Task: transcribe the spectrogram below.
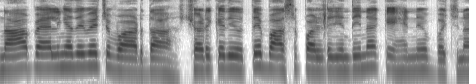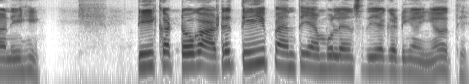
ਨਾ ਪੈਲੀਆਂ ਦੇ ਵਿੱਚ ਵਾੜਦਾ, ਸੜਕ ਦੇ ਉੱਤੇ ਬੱਸ ਪਲਟ ਜਾਂਦੀ ਨਾ, ਕਿਸੇ ਨੇ ਬਚਣਾ ਨਹੀਂ ਸੀ। ਟੀ ਘੱਟੋ ਘੱਟ 30 35 ਐਂਬੂਲੈਂਸ ਦੀਆਂ ਗੱਡੀਆਂ ਆਈਆਂ ਉੱਥੇ।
